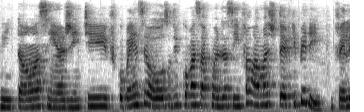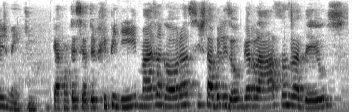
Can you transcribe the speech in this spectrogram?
Então, assim, a gente ficou bem receoso de conversar com eles assim e falar, mas teve que pedir, infelizmente. O que aconteceu, teve que pedir, mas agora se estabilizou, graças a Deus.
